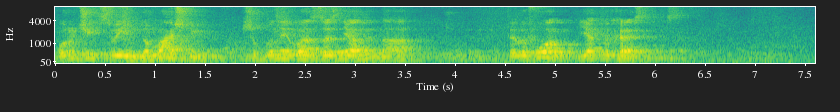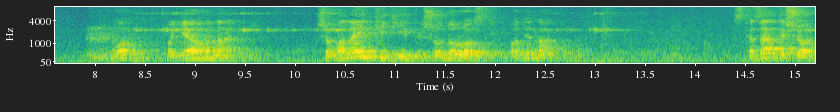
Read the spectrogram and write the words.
поручіть своїм домашнім, щоб вони вас зазняли на телефон, як ви хреститеся. От по діагоналі. Що маленькі діти, що дорослі, одинаково. Сказати, що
